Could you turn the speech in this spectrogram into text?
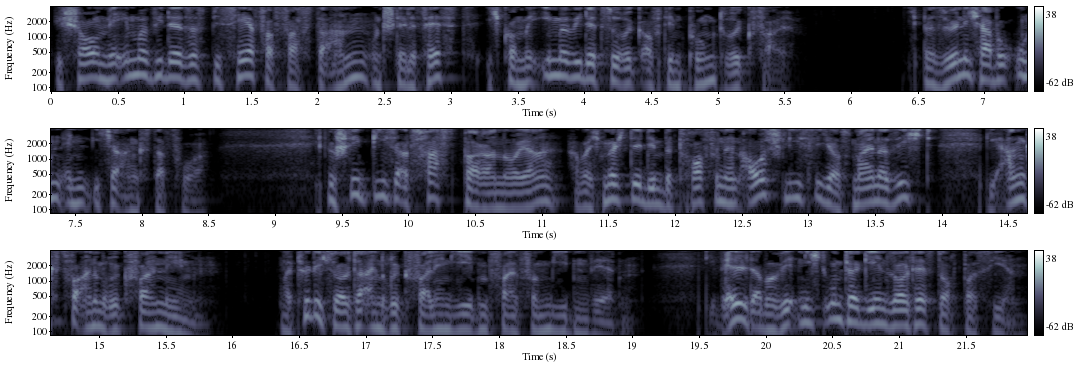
Ich schaue mir immer wieder das bisher Verfasste an und stelle fest, ich komme immer wieder zurück auf den Punkt Rückfall. Ich persönlich habe unendliche Angst davor. Ich beschrieb dies als fast Paranoia, aber ich möchte den Betroffenen ausschließlich aus meiner Sicht die Angst vor einem Rückfall nehmen. Natürlich sollte ein Rückfall in jedem Fall vermieden werden. Die Welt aber wird nicht untergehen, sollte es doch passieren.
